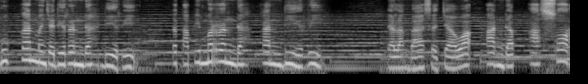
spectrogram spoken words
bukan menjadi rendah diri, tetapi merendahkan diri. Dalam bahasa Jawa, andap asor.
